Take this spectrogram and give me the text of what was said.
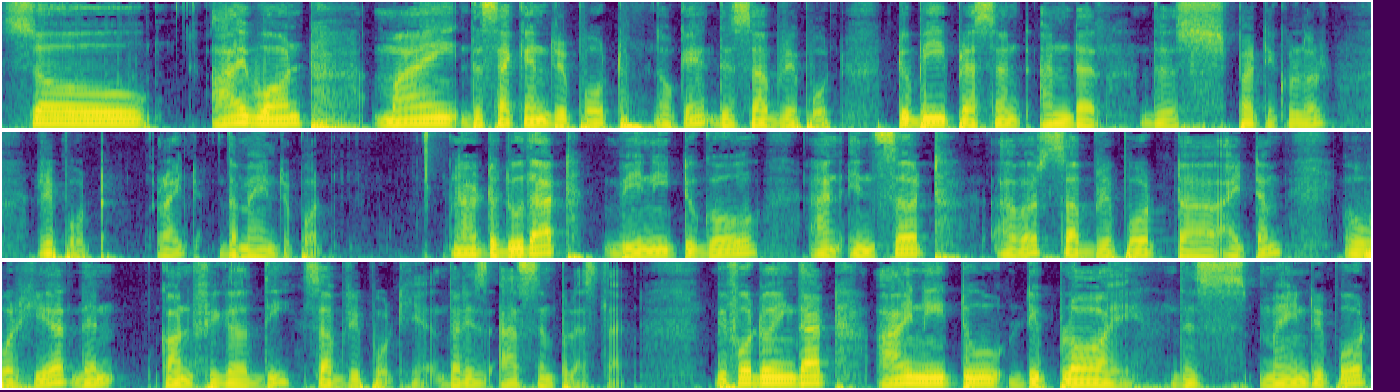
So i want my the second report okay the sub report to be present under this particular report right the main report. Now to do that we need to go and insert our sub report uh, item over here. Then configure the sub report here. That is as simple as that. Before doing that I need to deploy this main report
